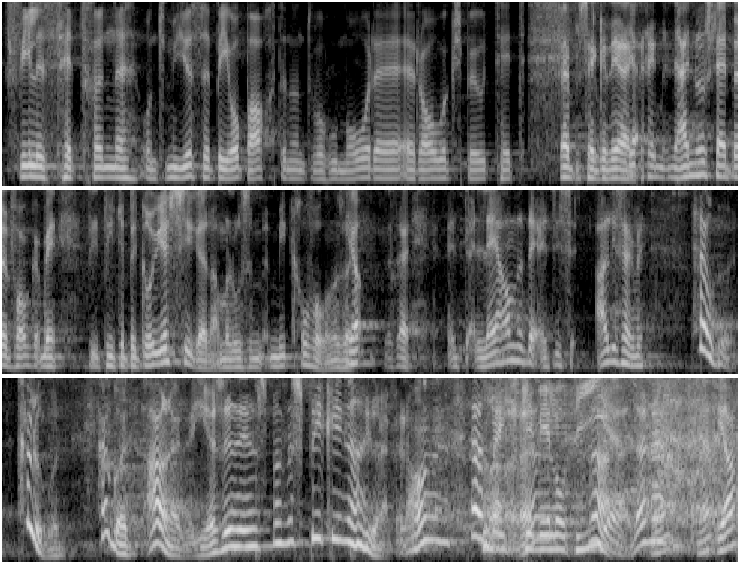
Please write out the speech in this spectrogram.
vieles hat können und müssen beobachten und wo Humor äh, eine Rolle gespielt hat. Ich sage dir eigentlich immer, nein, nur schnell befragen, wenn, bei den Begrüßungen, einmal aus dem Mikrofon, also, Ja. also, lernen, es ist, alle sagen, hello good, good. Ah, also, hier ist, ist man speaking. Du meinst die Melodien? Ja, ja, ja. ja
